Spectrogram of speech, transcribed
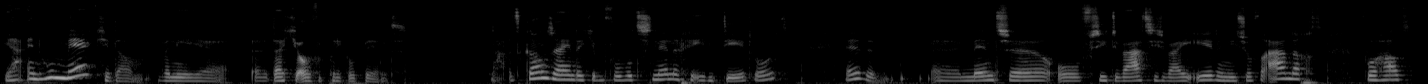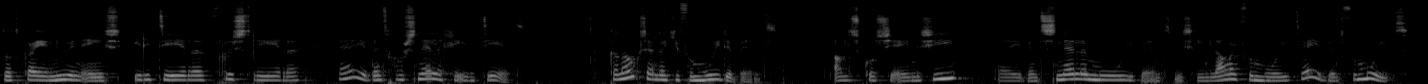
Ja, en hoe merk je dan wanneer je, uh, dat je overprikkeld bent? Nou, het kan zijn dat je bijvoorbeeld sneller geïrriteerd wordt. Hè, de, uh, mensen of situaties waar je eerder niet zoveel aandacht voor had, dat kan je nu ineens irriteren, frustreren je bent gewoon sneller geïrriteerd. Het kan ook zijn dat je vermoeider bent. Alles kost je energie. Uh, je bent sneller moe. Je bent misschien langer vermoeid. Hè? Je bent vermoeid.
